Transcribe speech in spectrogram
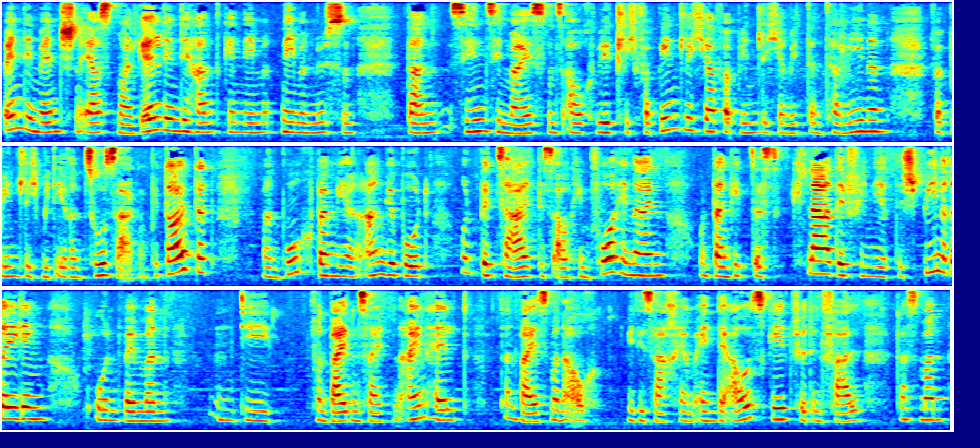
wenn die Menschen erstmal Geld in die Hand nehmen müssen, dann sind sie meistens auch wirklich verbindlicher, verbindlicher mit den Terminen, verbindlich mit ihren Zusagen. Bedeutet, man bucht bei mir ein Angebot und bezahlt es auch im Vorhinein und dann gibt es klar definierte Spielregeln und wenn man hm, die von beiden Seiten einhält, dann weiß man auch, wie die Sache am Ende ausgeht für den Fall, dass man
